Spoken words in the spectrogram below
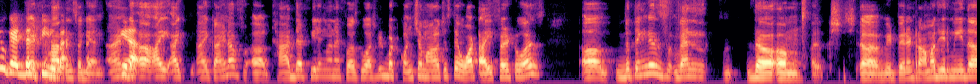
you get that it feel happens back. again and yeah. uh, I, I i kind of uh, had that feeling when i first watched it but koncham aalochiste what i felt was uh, the thing is when the um uh, with uh, parent ramadhir meeda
